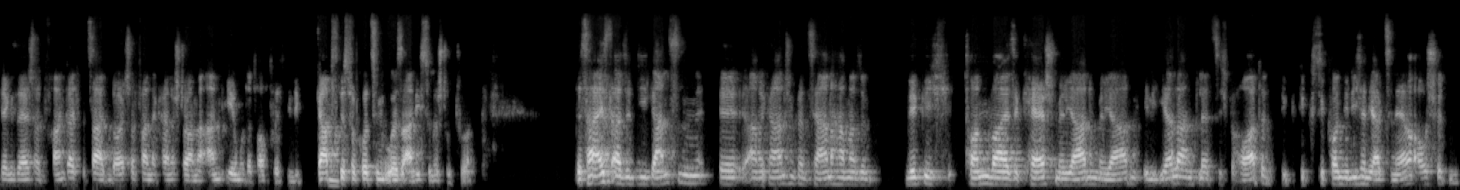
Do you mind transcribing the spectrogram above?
der Gesellschaft in Frankreich bezahlt. In Deutschland fallen da keine Steuern mehr an. Ehe- oder Tochterrichtlinie gab es bis vor kurzem in den USA nicht so eine Struktur. Das heißt also, die ganzen äh, amerikanischen Konzerne haben also wirklich tonnenweise Cash, Milliarden, Milliarden in Irland letztlich gehortet. Die, die, sie konnten die nicht an die Aktionäre ausschütten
